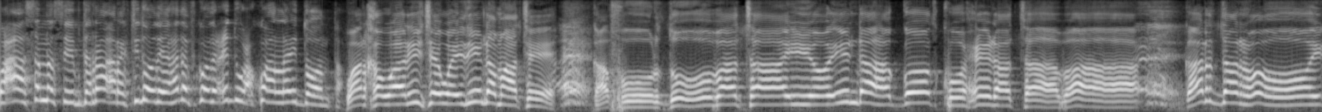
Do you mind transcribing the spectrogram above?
Waxaase nasiib darro aragtidooda ee hadafkooda cid wax ku hadlay doonta. Waar khawaariije way idiin dhammaatee gafuur duubata iyo indhaha good ku xidhataba gardarooy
